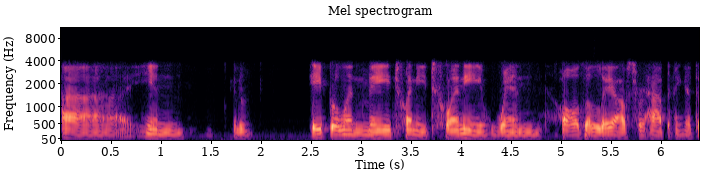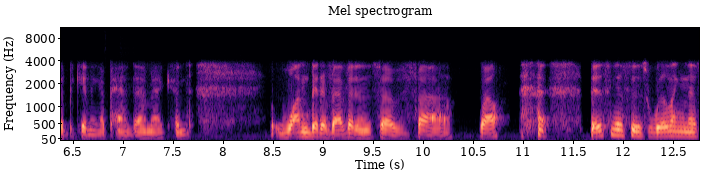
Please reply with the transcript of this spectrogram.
uh, in kind of April and May 2020 when all the layoffs were happening at the beginning of pandemic. And one bit of evidence of uh, well businesses willingness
